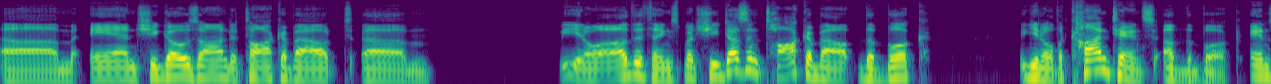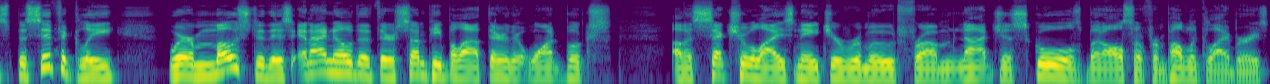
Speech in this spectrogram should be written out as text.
Um, and she goes on to talk about, um, you know, other things, but she doesn't talk about the book, you know, the contents of the book, and specifically where most of this. And I know that there's some people out there that want books of a sexualized nature removed from not just schools, but also from public libraries.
